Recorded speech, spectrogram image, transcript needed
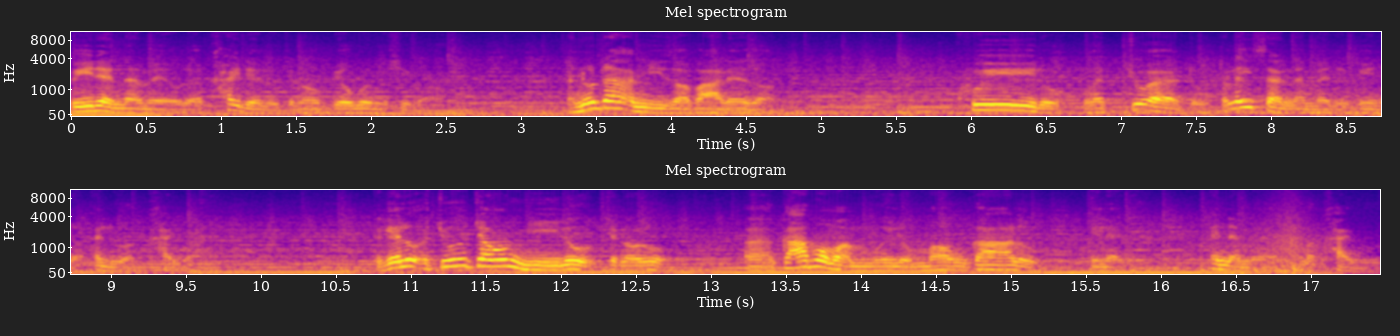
ပေးတဲ့နာမည်ကိုလည်းခိုက်တယ်လို့ကျွန်တော်ပြောခွင့်မရှိပါဘူးအနုတ္တအညီဆိုတာဘာလဲဆိုတော့ခွေးတို့ငကြွက်တို့တလိ္ဆန်နာမည်တွေပေးတော့အဲ့လိုကခိုက်ပါတယ်တကယ်လို့အကျိုးအကြောင်းမြည်လို့ကျွန်တော်တို့ အာကားပေါ်မှာမွေးလို့မောင်ကားလို့ပြလိုက်တယ်အဲ့နာမည်ကမခိုက်ဘူး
